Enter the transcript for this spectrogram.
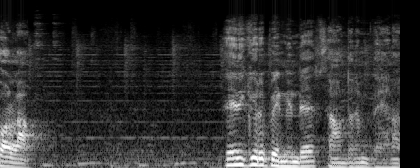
കൊള്ളാം. എനിക്കൊരു പെണ്ണിന്റെ സാന്ത്വനം വേണോ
